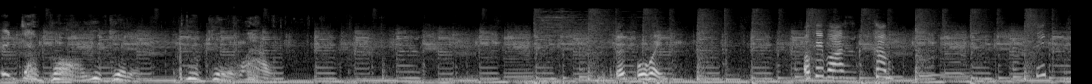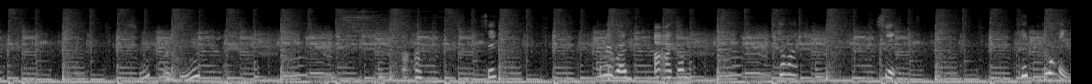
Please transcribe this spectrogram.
Get that ball. You get it. You get it. Wow. Good boy. Okay, boss. Come. Sit. Super, dude. Uh-uh. Sit. Come here, bud. Uh-uh, come. Come on. Sit. Good boy.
